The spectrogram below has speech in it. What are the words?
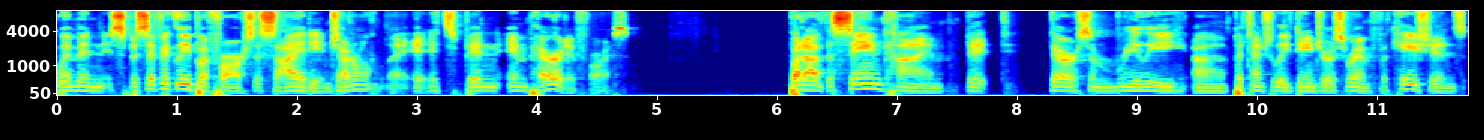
women specifically, but for our society in general. It- It's been imperative for us. But at the same time, that there are some really uh, potentially dangerous ramifications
